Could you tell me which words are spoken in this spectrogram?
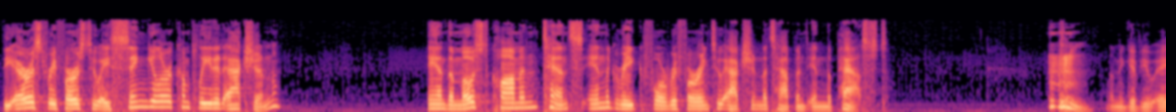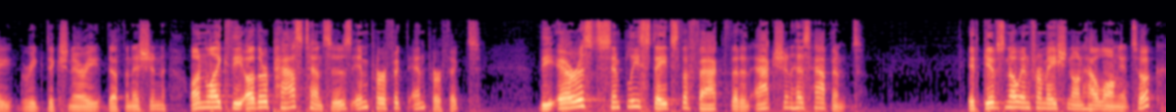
the aorist refers to a singular completed action and the most common tense in the Greek for referring to action that's happened in the past. Let me give you a Greek dictionary definition. Unlike the other past tenses, imperfect and perfect, the aorist simply states the fact that an action has happened. It gives no information on how long it took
